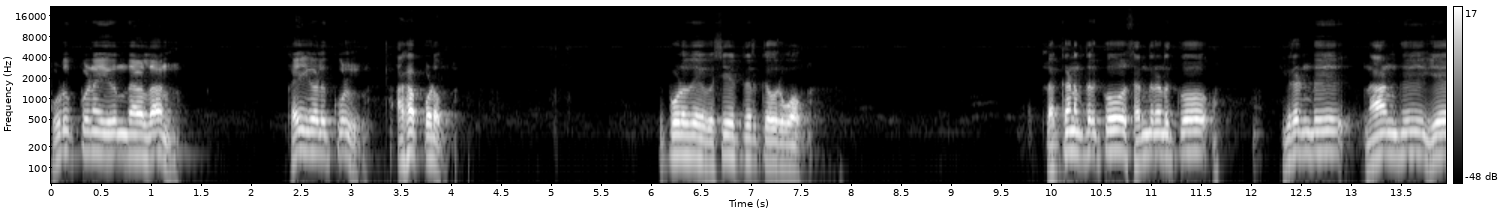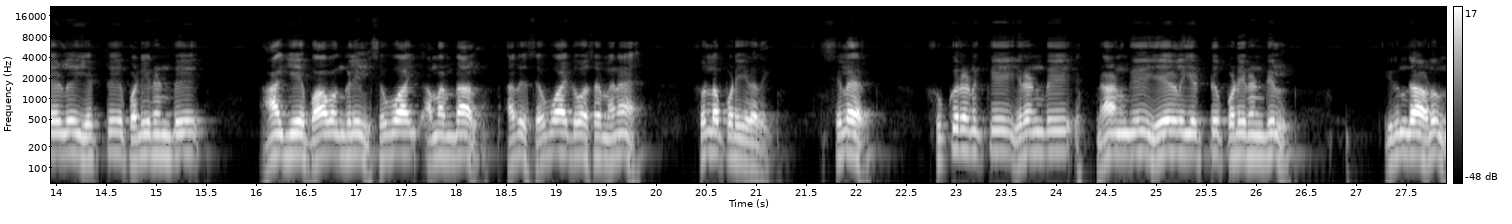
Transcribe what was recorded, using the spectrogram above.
கொடுப்பினை இருந்தால்தான் கைகளுக்குள் அகப்படும். இப்பொழுது விஷயத்திற்கு வருவோம். லக்கணத்திற்கோ சந்திரனுக்கோ இரண்டு நான்கு ஏழு எட்டு பனிரெண்டு ஆகிய பாவங்களில் செவ்வாய் அமர்ந்தால் அது செவ்வாய் தோஷம் என சொல்லப்படுகிறது. சிலர் சுக்கிரனுக்கு இரண்டு நான்கு ஏழு எட்டு பனிரெண்டில் இருந்தாலும்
